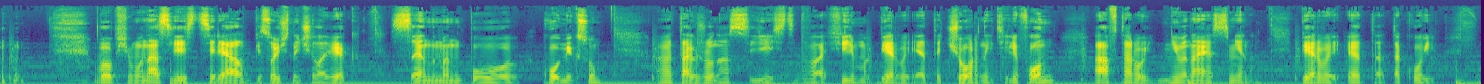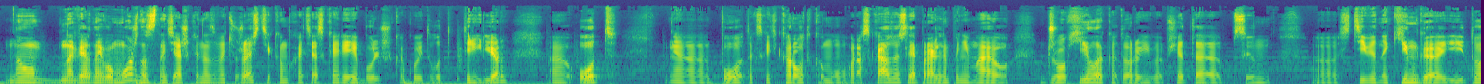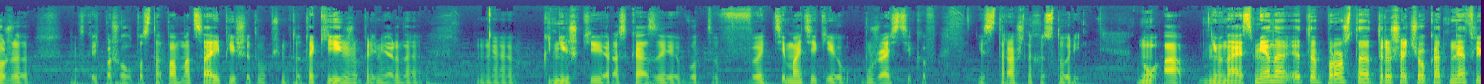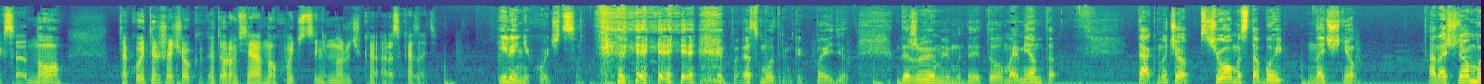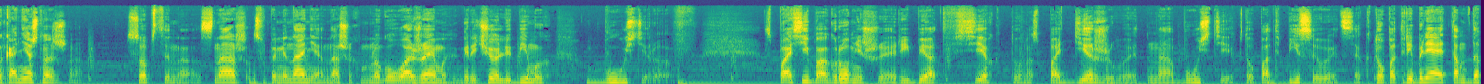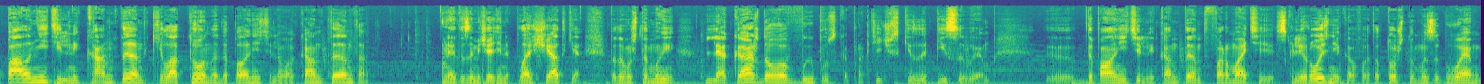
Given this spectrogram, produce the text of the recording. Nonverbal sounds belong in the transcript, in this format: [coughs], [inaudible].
В общем, у нас есть сериал «Песочный человек», «Сэндман» по комиксу. А, также у нас есть два фильма. Первый это «Черный телефон», а второй «Дневная смена». Первый это такой, ну, наверное, его можно с натяжкой назвать ужастиком, хотя скорее больше какой-то вот триллер э, от э, по, так сказать, короткому рассказу, если я правильно понимаю, Джо Хилла, который вообще-то сын э, Стивена Кинга и тоже, так сказать, пошел по стопам отца и пишет, в общем-то, такие же примерно книжки, рассказы вот в тематике ужастиков и страшных историй. Ну а дневная смена это просто трешачок от Netflix, но такой трешачок, о котором все равно хочется немножечко рассказать. Или не хочется. [laughs] Посмотрим, как пойдет. Доживем ли мы до этого момента. Так, ну что, с чего мы с тобой начнем? А начнем мы, конечно же, собственно, с, наш, с упоминания наших многоуважаемых горячо любимых бустеров – Спасибо огромнейшее, ребят, всех, кто нас поддерживает на Бусти, кто подписывается, кто потребляет там дополнительный контент, килотонны дополнительного контента на этой замечательной площадке, потому что мы для каждого выпуска практически записываем э, дополнительный контент в формате склерозников. Это то, что мы забываем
